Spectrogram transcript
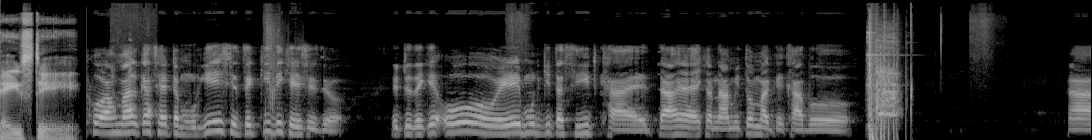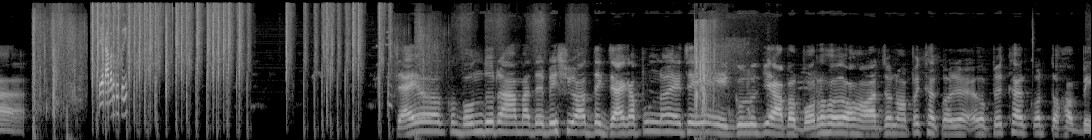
Tasty. আমার কাছে একটা মুরগি এসেছে, কি দেখে এসেছ? একটু দেখে, ও এই মুরগিটা সিড খায়, তা এখন আমি তোমাকে খাব। হ্যাঁ। যাই হোক বন্ধুরা, আমাদের বেশি অর্ধেক জায়গা পূর্ণ হয়েছে এগুলোকে আবার বড় হওয়ার জন্য অপেক্ষা করে, অপেক্ষা করতে হবে।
